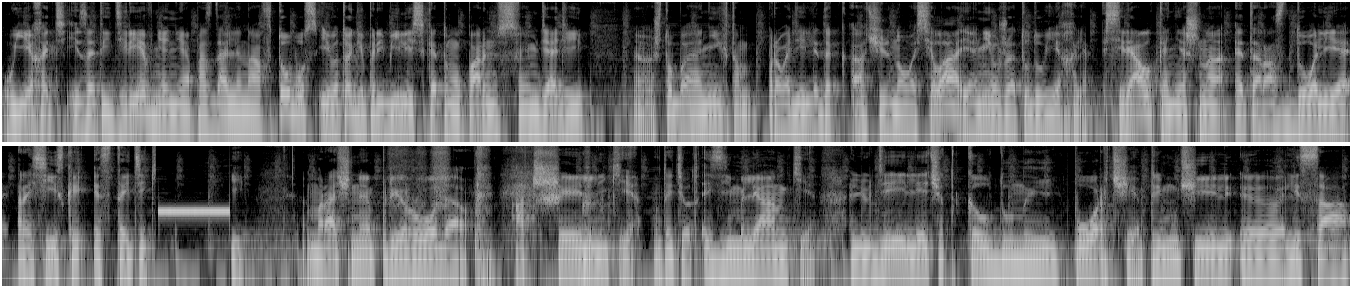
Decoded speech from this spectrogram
уехать из этой деревни, они опоздали на автобус и в итоге прибились к этому парню со своим дядей чтобы они их там проводили до очередного села, и они уже оттуда уехали. Сериал, конечно, это раздолье российской эстетики. Мрачная природа, отшельники, вот эти вот землянки, людей лечат колдуны, порчи, дремучие э, леса,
